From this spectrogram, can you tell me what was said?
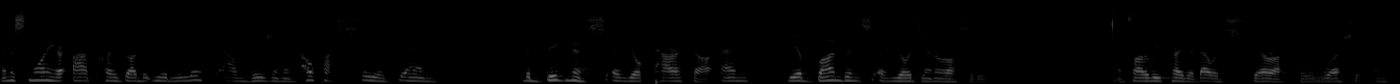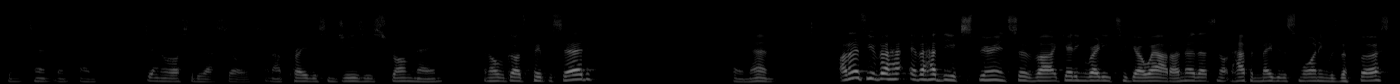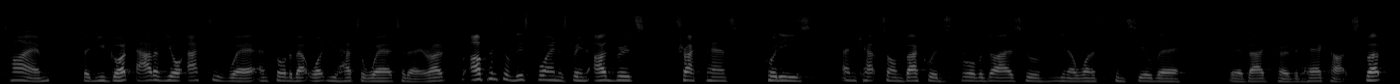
And this morning, I pray, God, that you would lift our vision and help us see again the bigness of your character and the abundance of your generosity. And Father, we pray that that would stir us to worship and contentment and generosity ourselves. And I pray this in Jesus' strong name. And all of God's people said, Amen. I don't know if you've ever had the experience of uh, getting ready to go out. I know that's not happened. Maybe this morning was the first time that you got out of your active wear and thought about what you had to wear today, right? Up until this point, it's been Ugg boots, track pants, hoodies, and caps on backwards for all the guys who have, you know, wanted to conceal their, their bad COVID haircuts. But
